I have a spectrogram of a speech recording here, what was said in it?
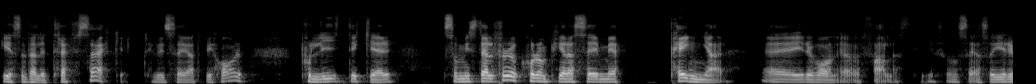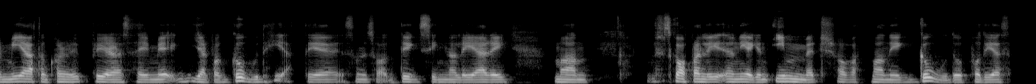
är så väldigt träffsäkert. Det vill säga att vi har politiker som istället för att korrumpera sig med pengar eh, i det vanliga fallet. Liksom, så, säga. så är det mer att de korrumperar sig med hjälp av godhet. Det är som du sa, dygdsignalering, man skapar en, en, egen image av att man är god och på det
